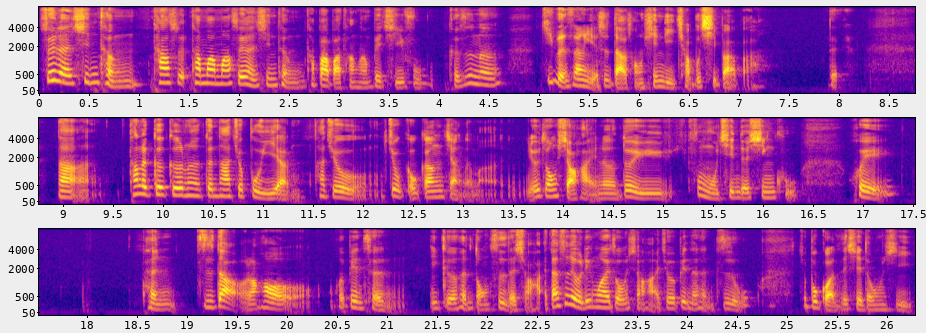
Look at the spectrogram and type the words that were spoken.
虽然心疼他，虽他妈妈虽然心疼他爸爸常常被欺负，可是呢，基本上也是打从心里瞧不起爸爸。对，那。他的哥哥呢，跟他就不一样，他就就我刚刚讲的嘛，有一种小孩呢，对于父母亲的辛苦会很知道，然后会变成一个很懂事的小孩。但是有另外一种小孩，就会变得很自我，就不管这些东西。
